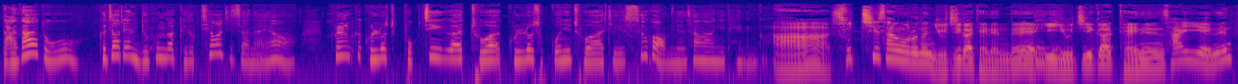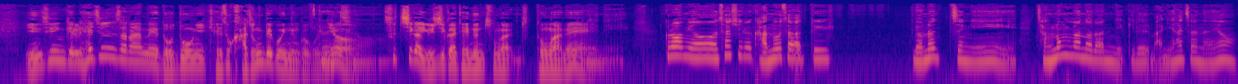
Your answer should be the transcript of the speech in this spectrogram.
나가도 그 자리는 누군가 계속 채워지잖아요. 그러니까 근로 복지가 좋아 근로 조건이 좋아질 수가 없는 상황이 되는 거예요. 아, 수치상으로는 유지가 되는데 네네. 이 유지가 되는 사이에는 인수인계를 해주는 사람의 노동이 계속 가중되고 있는 거군요. 그렇죠. 수치가 유지가 되는 중간, 동안에 네네. 그러면 사실 간호사들 면허증이 장롱 면허라는 얘기를 많이 하잖아요.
